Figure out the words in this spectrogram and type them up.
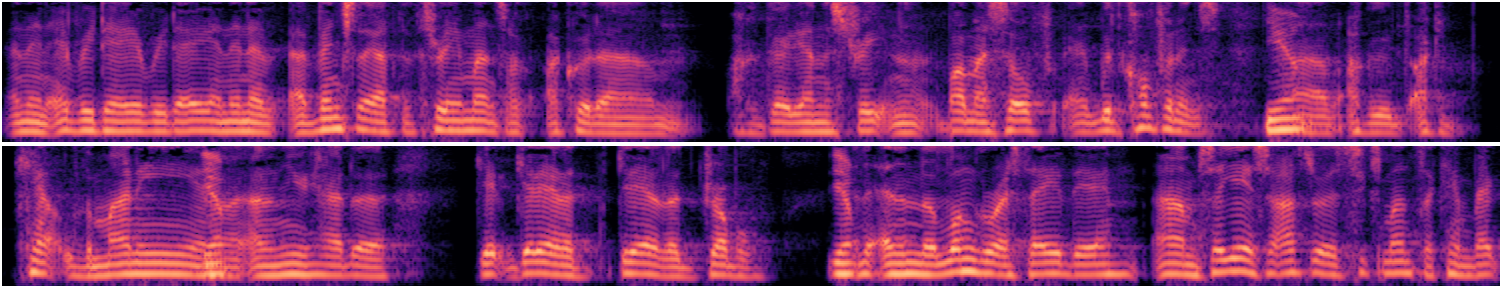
and then every day, every day, and then eventually after three months, I, I could um, I could go down the street and by myself and with confidence. Yeah. um, I could I could count the money, and Yep. I, I knew how to get get out of get out of trouble. Yep. And, and then the longer I stayed there, um, so yeah, so after six months, I came back,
